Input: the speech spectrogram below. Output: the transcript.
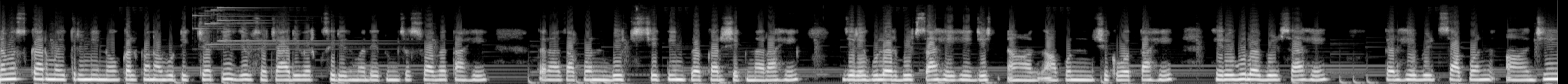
नमस्कार मैत्रिणींनो कल्पना बुटीकच्या तीस दिवसाच्या आरीवर्क सिरीजमध्ये तुमचं स्वागत आहे. तर आज आपण बीट्सचे तीन प्रकार शिकणार आहे. जे रेग्युलर बीट्स आहे हे जे आपण शिकवत आहे हे रेग्युलर बीट्स आहे. तर हे बीट्स आपण जी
